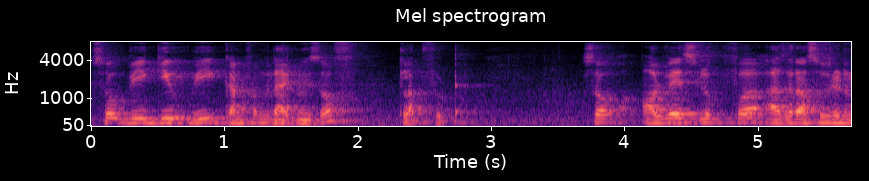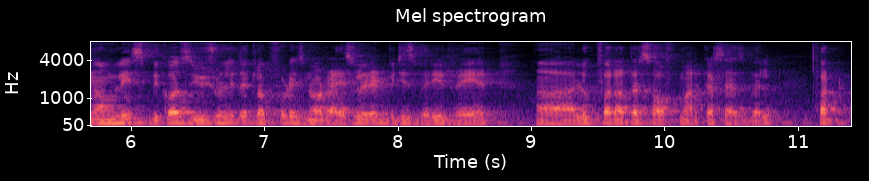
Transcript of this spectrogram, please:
So we give we confirm the diagnosis of club foot. So always look for other associated anomalies because usually the club foot is not isolated which is very rare. Uh, look for other soft markers as well for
